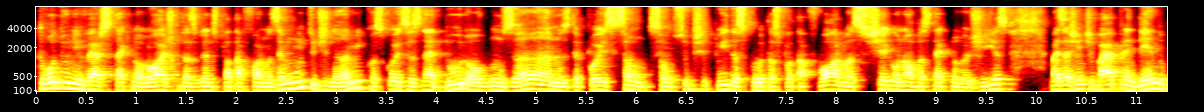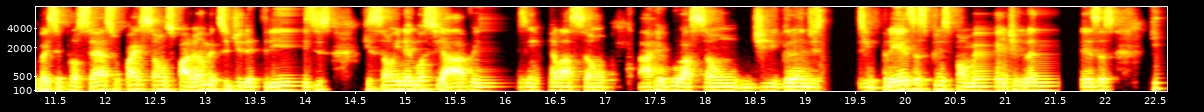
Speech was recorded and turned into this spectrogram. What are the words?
todo o universo tecnológico das grandes plataformas é muito dinâmico, as coisas né, duram alguns anos, depois são, são substituídas por outras plataformas, chegam novas tecnologias, mas a gente vai aprendendo com esse processo quais são os parâmetros e diretrizes que são inegociáveis em relação à regulação de grandes empresas, principalmente grandes empresas que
